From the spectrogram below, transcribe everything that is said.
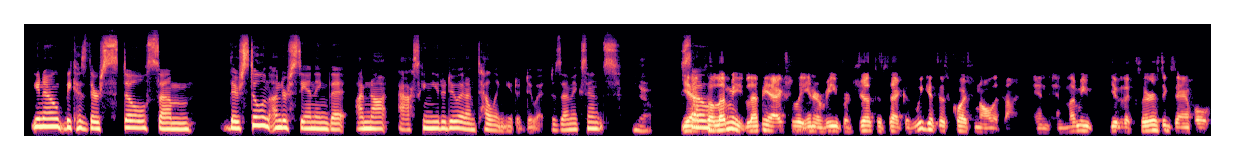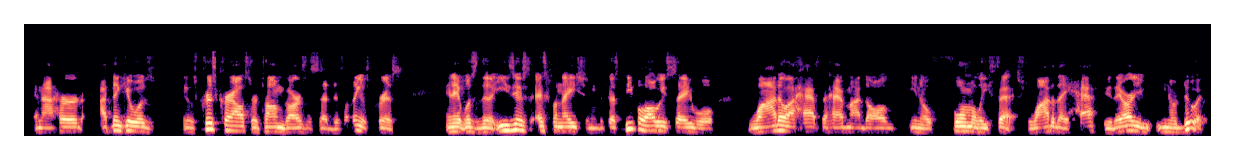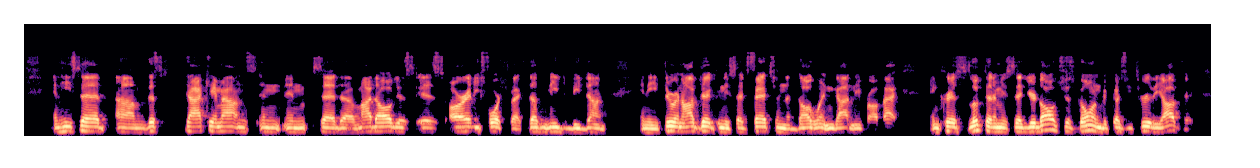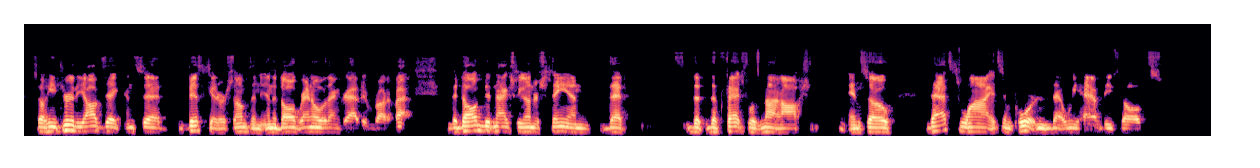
you know because there's still some there's still an understanding that i'm not asking you to do it i'm telling you to do it does that make sense yeah yeah so, so let me let me actually intervene for just a sec because we get this question all the time and and let me give the clearest example. And I heard, I think it was it was Chris Kraus or Tom Garza said this. I think it was Chris, and it was the easiest explanation because people always say, well. Why do I have to have my dog, you know, formally fetched? Why do they have to? They already, you know, do it. And he said, um, this guy came out and and, and said, uh, my dog is is already force fetched, doesn't need to be done. And he threw an object and he said fetch, and the dog went and got it and he brought back. And Chris looked at him and said, Your dog's just going because you threw the object. So he threw the object and said biscuit or something, and the dog ran over there and grabbed it and brought it back. The dog didn't actually understand that the, the fetch was not an option. And so that's why it's important that we have these dogs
